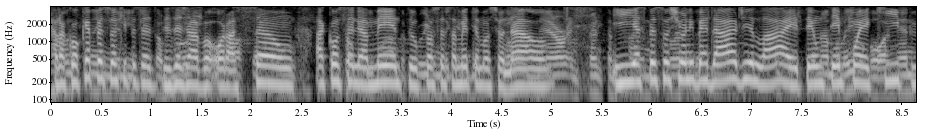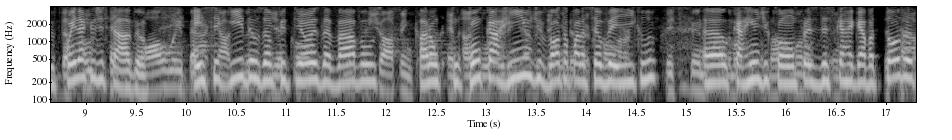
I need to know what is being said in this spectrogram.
para qualquer pessoa que desejava oração, aconselhamento, processamento emocional. E as pessoas tinham liberdade de ir lá e ter um tempo com a equipe. Foi inacreditável. Em seguida, os anfitriões levavam-os para um, com o carrinho de volta para seu veículo, uh, o carrinho de compras, descarregava toda,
